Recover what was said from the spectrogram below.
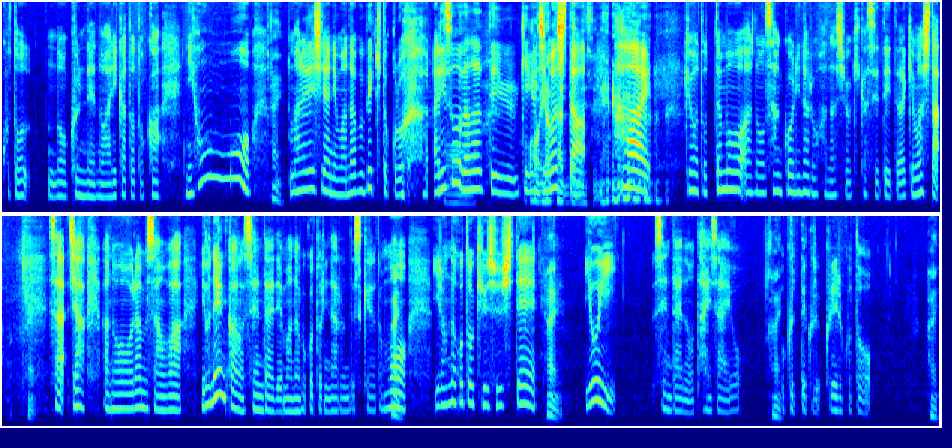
ことの訓練のあり方とか日本もはい。マレーシアに学ぶべきところがありそうだなっていう気がしましたたねはい、今日はとってもあの参考になるお話を聞かせていただきました。はいさあじゃああのラムさんは4年間仙台で学ぶことになるんですけれども、、はいろんなことを吸収してはい良い仙台の滞在をはい送ってくるくれることをはい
